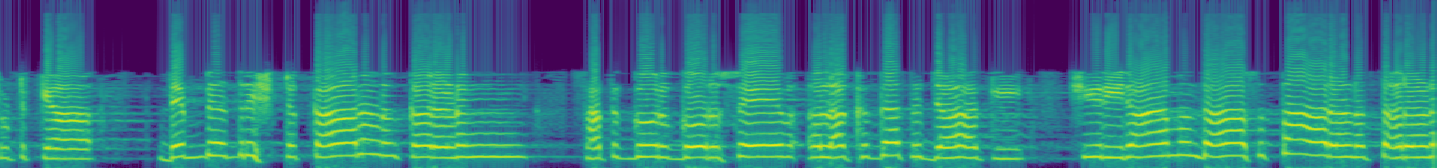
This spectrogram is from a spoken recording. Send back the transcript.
ਛੁਟਕਿਆ। ਦਿਵਯ ਦ੍ਰਿਸ਼ਟ ਕਾਰਣ ਕਰਣ ਸਤਗੁਰ ਗੁਰ ਸੇਵ ਅਲਖ ਗਤ ਜਾ ਕੀ। ਸ਼੍ਰੀ ਰਾਮਦਾਸ ਤਾਰਨ ਤਰਣ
